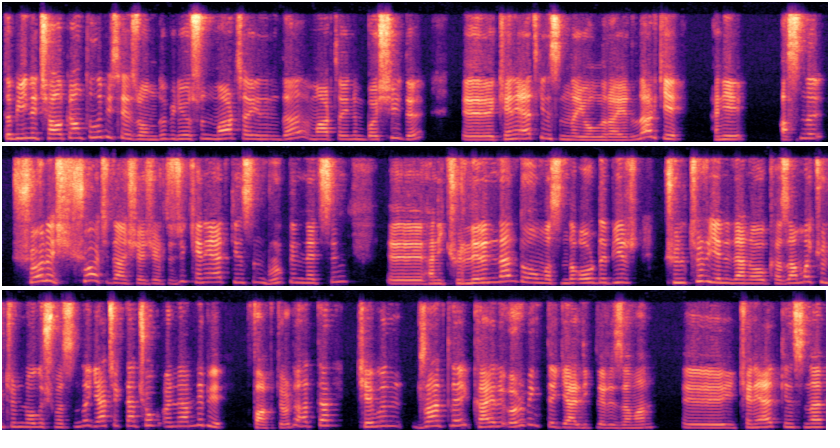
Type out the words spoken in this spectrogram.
Tabii yine çalkantılı bir sezondu. Biliyorsun Mart ayında, Mart ayının başıydı. e, Kenny Atkinson'la yolları ayırdılar ki hani aslında şöyle şu açıdan şaşırtıcı Kenny Atkinson Brooklyn Nets'in e, hani küllerinden doğmasında orada bir kültür yeniden o kazanma kültürünün oluşmasında gerçekten çok önemli bir faktördü. Hatta Kevin Durant ile Kyrie Irving de geldikleri zaman e, Kenny Atkinson'a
